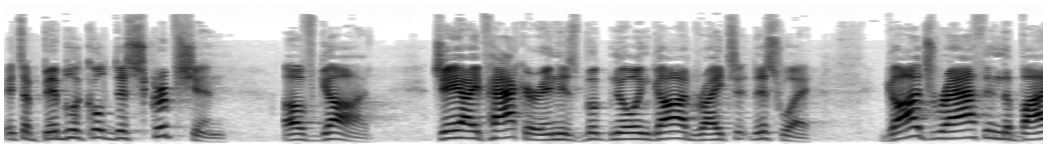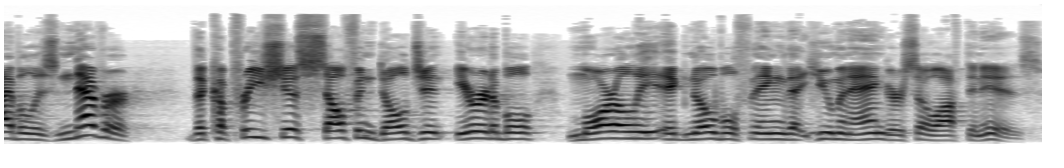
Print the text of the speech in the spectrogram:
it's a biblical description of God. J.I. Packer, in his book Knowing God, writes it this way God's wrath in the Bible is never the capricious, self indulgent, irritable, morally ignoble thing that human anger so often is.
